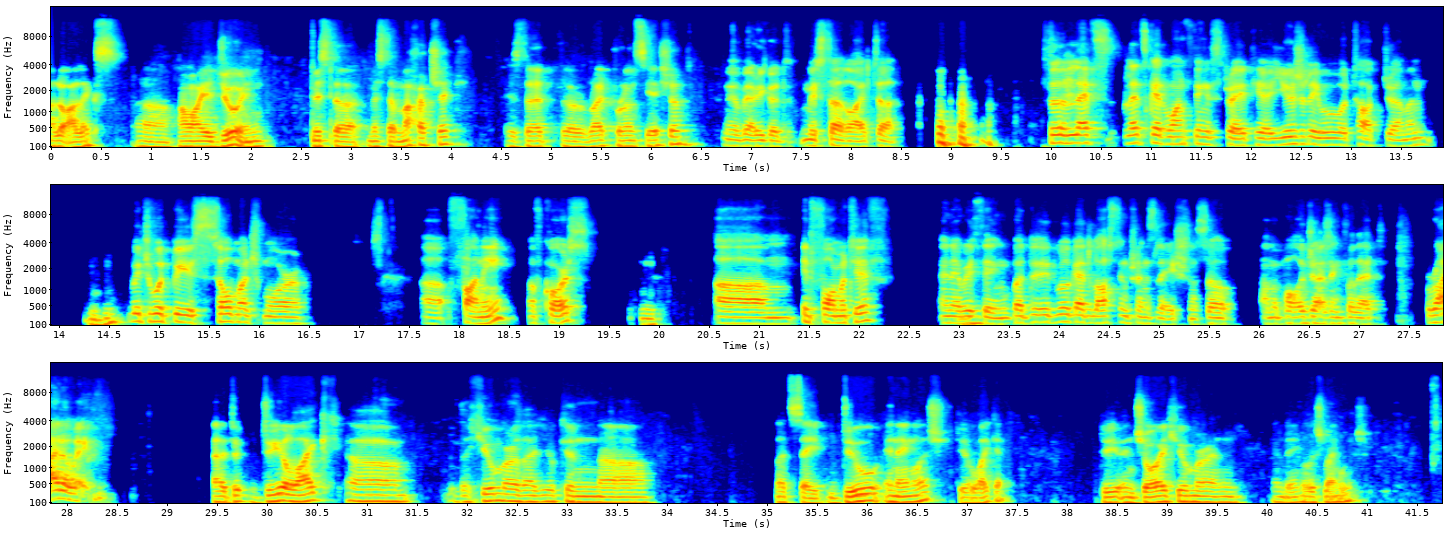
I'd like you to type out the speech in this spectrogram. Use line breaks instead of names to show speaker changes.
Hello, Alex. Uh, how are you doing, Mr. Mr. Machacek? Is that the right pronunciation?
Yeah, very good, Mr. Reuter. so let's let's get one thing straight here. Usually we would talk German,
hmm
which would be so much more uh, funny, of course,
Mhm.
um, informative, and everything. But it will get lost in translation. So I'm apologizing for that right away.
Uh, do, do you like uh, the humor that you can, uh, let's say, do in English? Do you like it? Do you enjoy humor in, in the English language?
